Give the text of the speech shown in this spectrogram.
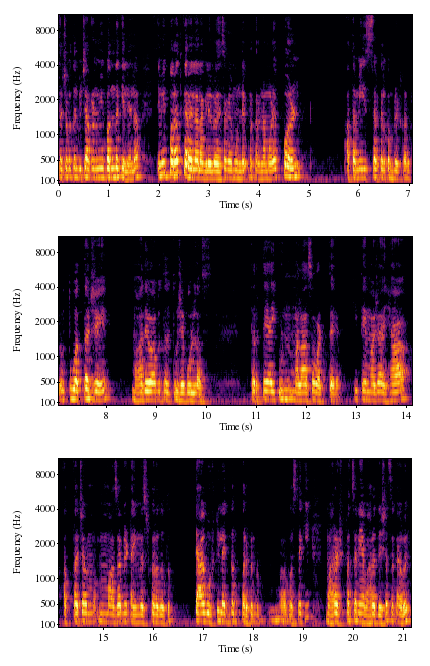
त्याच्याबद्दल विचार करणं मी बंद केलेलं ते मी परत करायला लागलेलो आहे सगळ्या मुंडे प्रकरणामुळे. पण आता मी सर्कल कंप्लीट करतो. तू आता जे महादेवाबद्दल तू जे बोललास तर ते ऐकून मला असं वाटतंय की ते माझ्या ह्या आत्ताच्या माझा मी टाइम वेस्ट करत होतो. त्या गोष्टीला एकदम परफेक्ट बसतं की महाराष्ट्राचं आणि या भारत देशाचं काय होईल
